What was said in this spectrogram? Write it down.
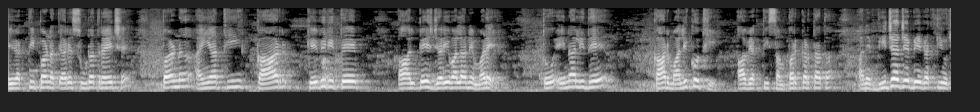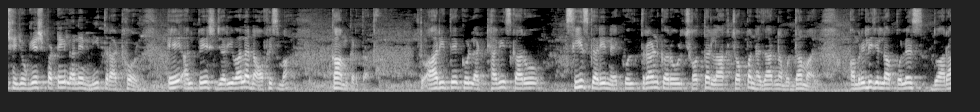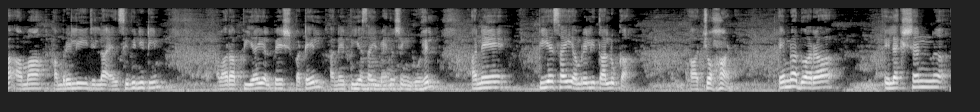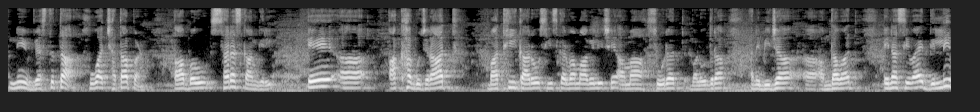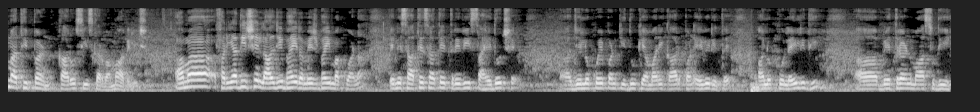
એ વ્યક્તિ પણ અત્યારે સુરત રહે છે. પણ અહીંયાથી કાર કેવી રીતે અલ્પેશ જરીવાલાને મળે, તો એના લીધે કાર માલિકોથી આ વ્યક્તિ સંપર્ક કરતા હતા. અને બીજા જે બે વ્યક્તિઓ છે, યોગેશ પટેલ અને મિત રાઠોડ, એ અલ્પેશ જરીવાલાના ઓફિસમાં કામ કરતા હતા. તો આ રીતે કુલ અઠ્ઠાવીસ કારો સીઝ કરીને કુલ ત્રણ કરોડ છોતેર લાખ ચોપન હજારના મુદ્દામાલ અમરેલી જિલ્લા પોલીસ દ્વારા આમાં અમરેલી જિલ્લા એલસીબીની ટીમ, અમારા પીઆઈ અલ્પેશ પટેલ અને પીએસઆઈ મહેન્દ્રસિંહ ગોહિલ અને પીએસઆઈ અમરેલી તાલુકા ચૌહાણ, એમના દ્વારા ઇલેક્શનની વ્યસ્તતા હોવા છતાં પણ આ બહુ સરસ કામગીરી. એ આખા આખા ગુજરાતમાંથી કારો સીઝ કરવામાં આવેલી છે. આમાં સુરત, વડોદરા અને બીજા અમદાવાદ એના સિવાય દિલ્હીમાંથી પણ કારો સીઝ કરવામાં આવેલી છે. આમાં ફરિયાદી છે લાલજીભાઈ રમેશભાઈ મકવાણા. એની સાથે સાથે ત્રેવીસ સાહેદો છે. જે લોકોએ પણ કીધું કે અમારી કાર પણ એવી રીતે આ લોકો લઈ લીધી. બે ત્રણ માસ સુધી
